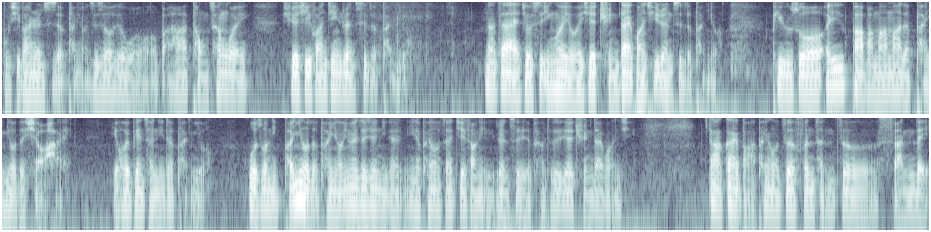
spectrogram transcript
补习班认识的朋友，这时候是我把它统称为学习环境认识的朋友。那再来就是因为有一些裙带关系认识的朋友。譬如说，诶，爸爸妈妈的朋友的小孩也会变成你的朋友，或者说你朋友的朋友，因为这些你的你的朋友在介绍你认识的朋友，就是一些裙带关系。大概把朋友这分成这三类。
